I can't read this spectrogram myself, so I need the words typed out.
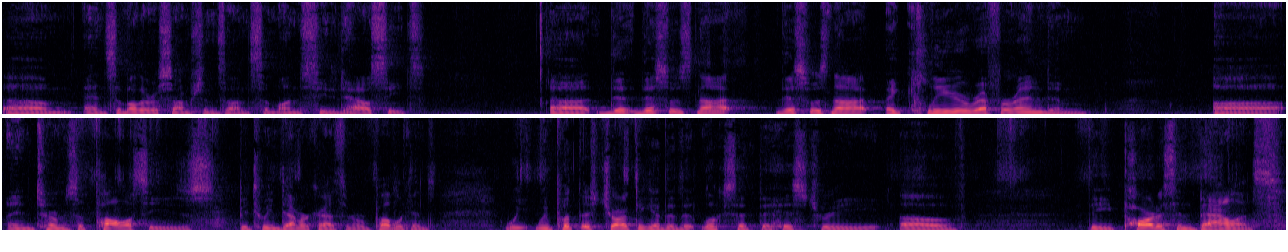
um, and some other assumptions on some unseated House seats, uh, th- this was not this was not a clear referendum uh, in terms of policies between Democrats and Republicans. We, we put this chart together that looks at the history of the partisan balance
